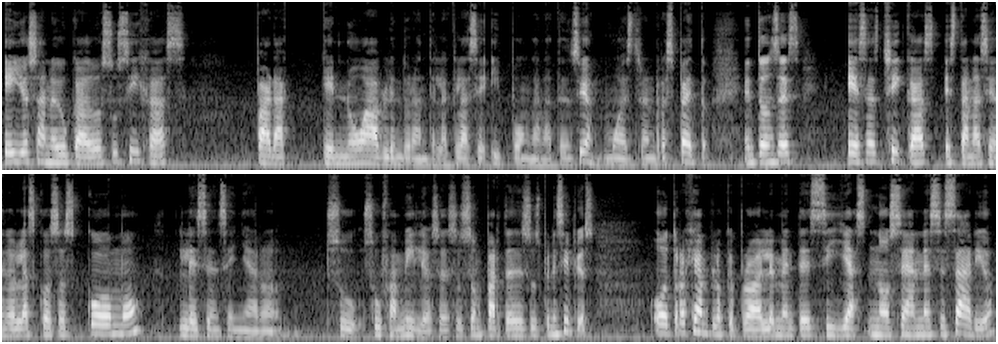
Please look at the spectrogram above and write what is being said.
ellos han educado a sus hijas para que no hablen durante la clase y pongan atención, muestren respeto. Entonces, esas chicas están haciendo las cosas como les enseñaron su, su familia, o sea, esos son parte de sus principios. Otro ejemplo que probablemente sí ya no sea necesario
